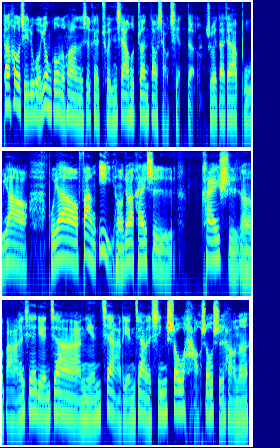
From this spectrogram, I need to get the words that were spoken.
但后期如果用功的话呢，是可以存下或赚到小钱的，所以大家不要不要放逸，哈，就要开始。开始呃，把一些年假、年假、年假的心收好、收拾好呢，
